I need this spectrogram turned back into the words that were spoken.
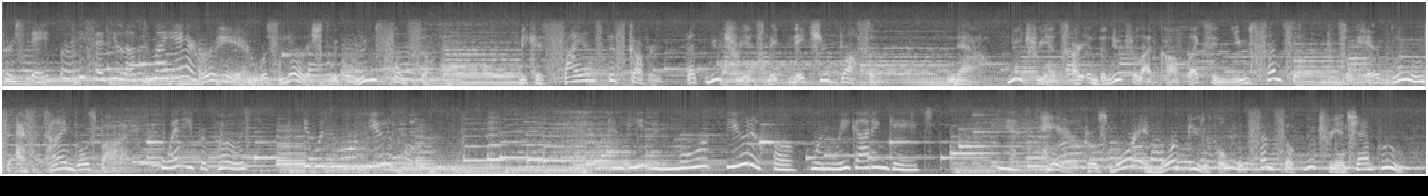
first date, he said he loved my hair. Her hair was nourished with new Sunsilk because science discovered that nutrients make nature blossom. Now, nutrients are in the Nutrilite complex in new Sunsilk, so hair blooms as time goes by. When he proposed, it was more beautiful. And even more beautiful when we got engaged. Yes. Hair grows more and more beautiful with Sunsilk Nutrient Shampoo.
